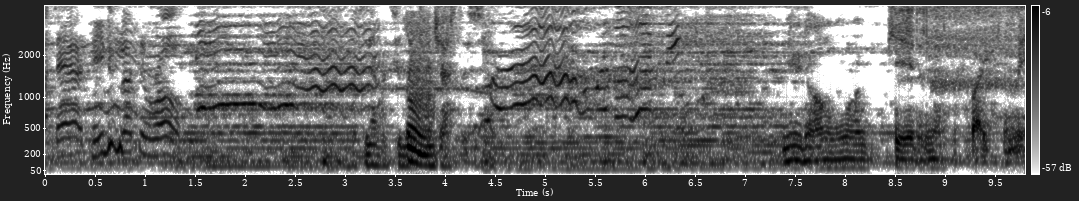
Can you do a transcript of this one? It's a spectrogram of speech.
My dad. He did nothing wrong. It's never too late Hmm. for justice. You're the only one kid enough to fight for me.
